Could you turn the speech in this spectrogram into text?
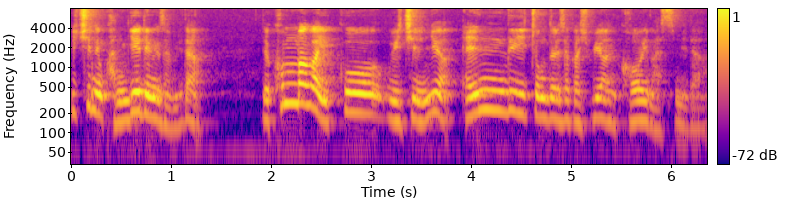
위치는 관계대명사입니다. 콤마가 있고 위치는요 and 이 정도 해석하시면 거의 맞습니다.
